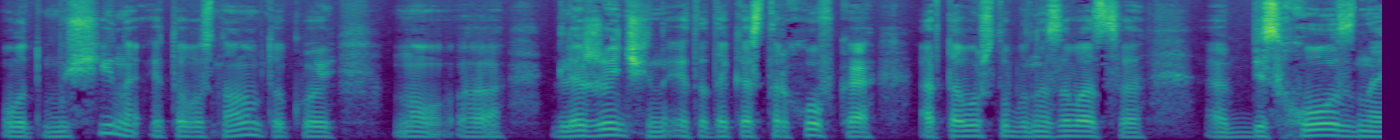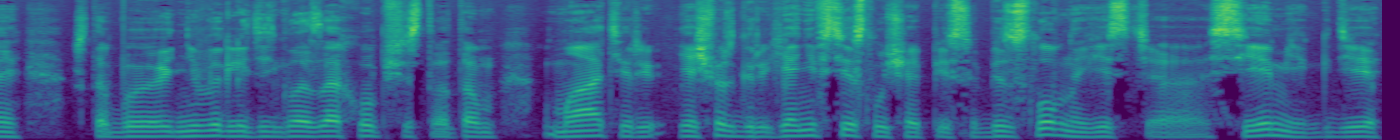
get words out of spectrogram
Вот мужчина это в основном такой, ну, а, для женщины это такая страховка от того, чтобы называться а, бесхозной, чтобы не выглядеть в глазах общества там матерью. Я еще раз говорю, я не все случаи описываю. Безусловно, есть семьи, где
